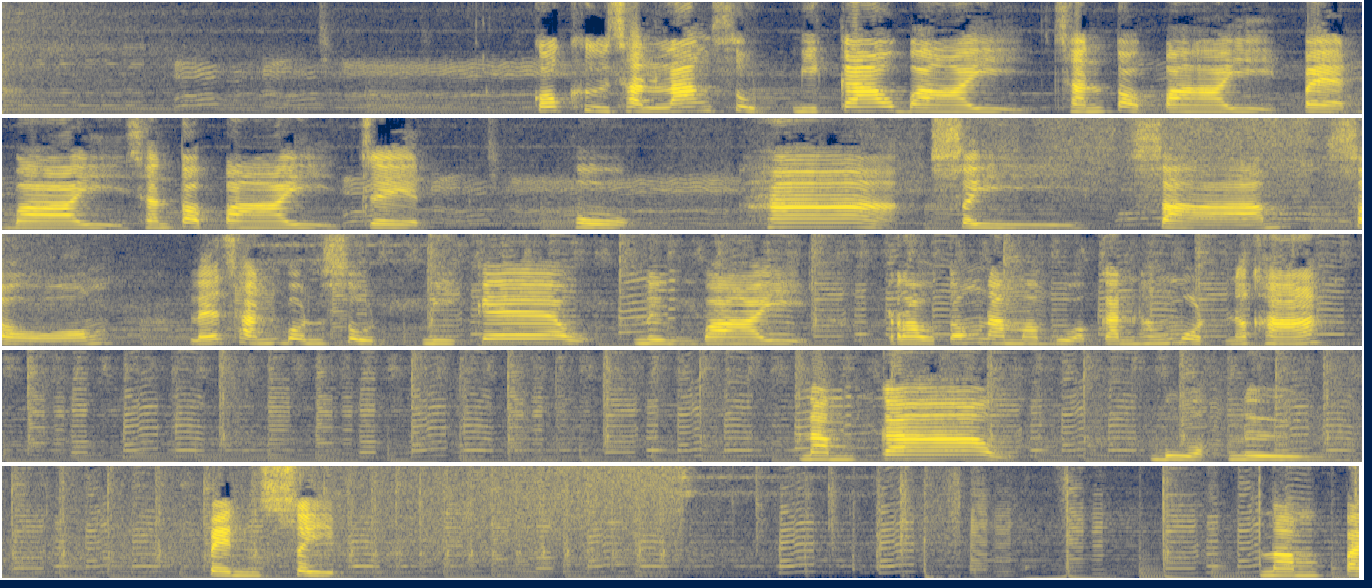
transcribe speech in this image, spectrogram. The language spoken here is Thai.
ก็คือชั้นล่างสุดมี 9 ใบ ชั้นต่อไป 8 ใบ ชั้นต่อไป 7 6 5 4 3 2 และชั้นบนสุดมีแก้ว 1 ใบ เราต้องนำมาบวกกันทั้งหมดนะคะนำ9บวก 1 เป็น 10 นำ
